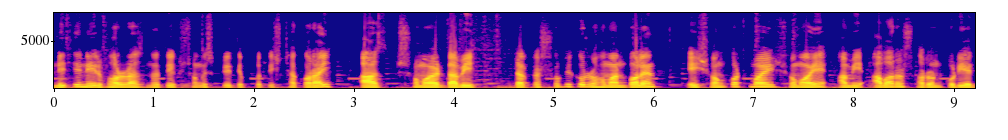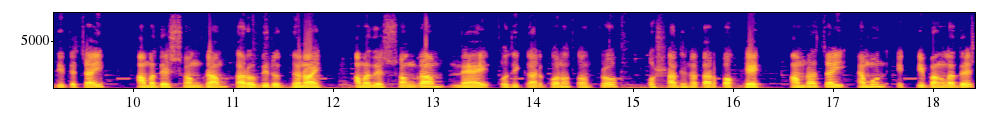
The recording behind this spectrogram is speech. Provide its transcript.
নীতি নির্ভর রাজনৈতিক সংস্কৃতি প্রতিষ্ঠা করাই আজ সময়ের দাবি। ডক্টর শফিকুর রহমান বলেন, এই সংকটময় সময়ে আমি আবারও স্মরণ করিয়ে দিতে চাই, আমাদের সংগ্রাম কারও বিরুদ্ধে নয়। আমাদের সংগ্রাম, ন্যায়, অধিকার, গণতন্ত্র ও স্বাধীনতার পক্ষে। আমরা চাই এমন একটি বাংলাদেশ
